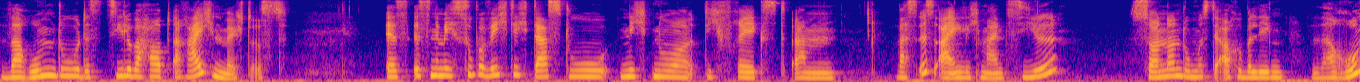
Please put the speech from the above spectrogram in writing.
warum du das Ziel überhaupt erreichen möchtest. Es ist nämlich super wichtig, dass du nicht nur dich fragst, ähm, was ist eigentlich mein Ziel, sondern du musst dir auch überlegen, warum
